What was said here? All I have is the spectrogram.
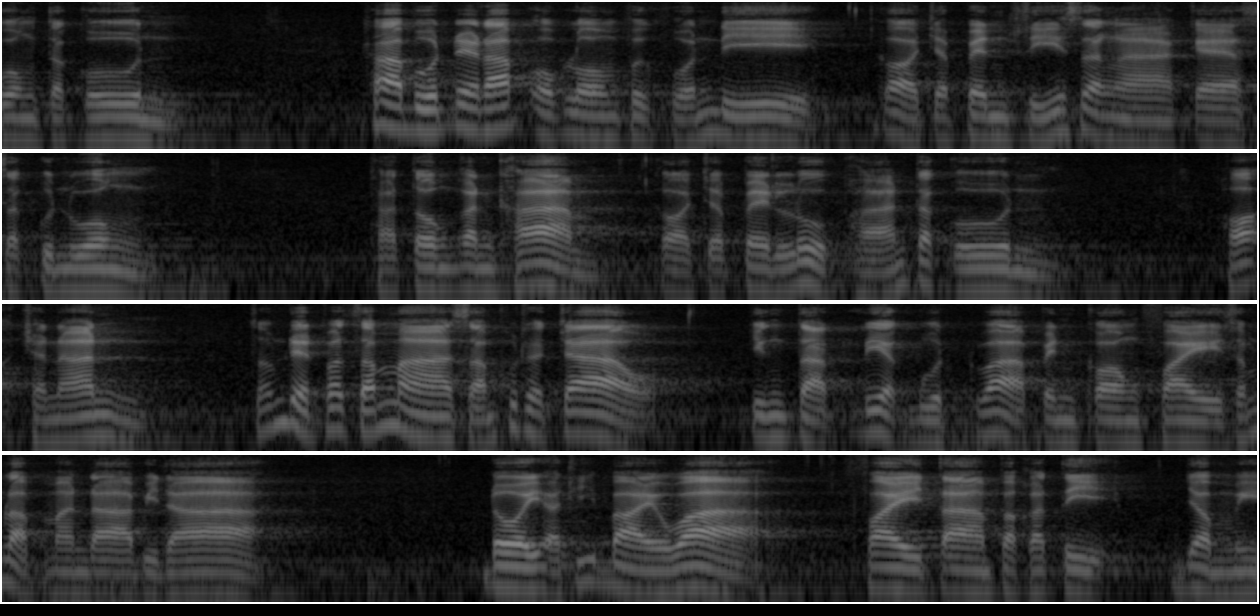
วงตระกูล ถ้าบุตรได้รับอบรมฝึกฝนดี ก็จะเป็นสีสง่าแก่สกุลวงศ์ถ้าตรงกันข้ามก็จะเป็นลูกผานตระกูล เพราะฉะนั้นสมเด็จพระสัมมาสัมพุทธเจ้าจึงตัดเรียกบุตรว่าเป็นกองไฟสำหรับมารดาบิดา โดยอธิบายว่าไฟตามปกติย่อมมี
